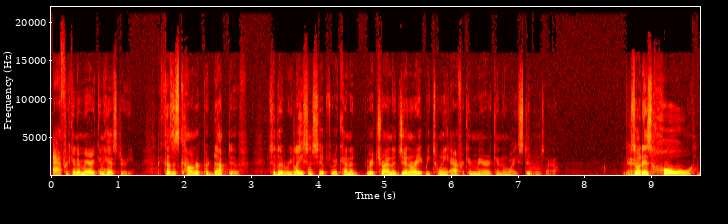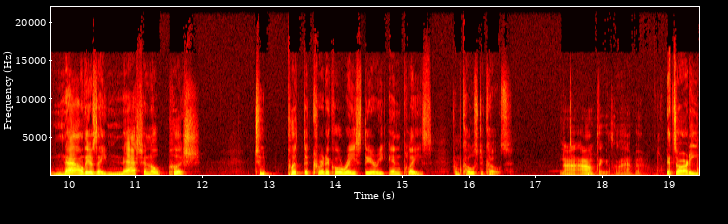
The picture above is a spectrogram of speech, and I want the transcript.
African American history because it's counterproductive to the relationships we're kind of we're trying to generate between African American and white students now. Yeah. So this whole now there's a national push to put the critical race theory in place from coast to coast. Nah, I don't think it's gonna happen. It's already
